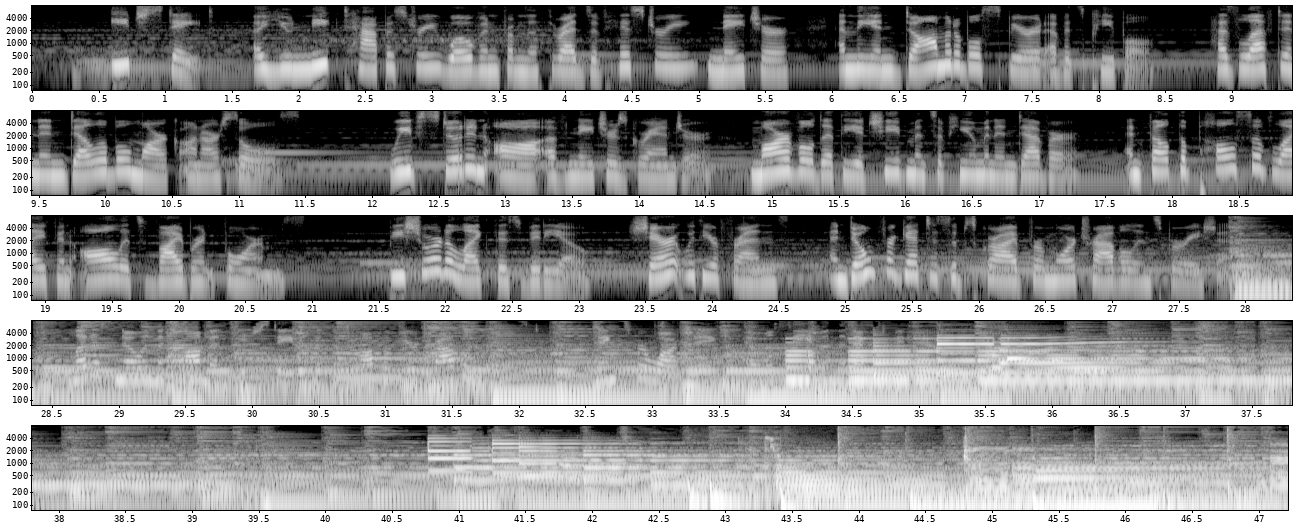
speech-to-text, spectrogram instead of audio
Each state, a unique tapestry woven from the threads of history, nature, and the indomitable spirit of its people, has left an indelible mark on our souls. We've stood in awe of nature's grandeur, marveled at the achievements of human endeavor, and felt the pulse of life in all its vibrant forms. Be sure to like this video, share it with your friends, and don't forget to subscribe for more travel inspiration. Let us know in the comments which state is at the top of your travel list. Thanks for watching, and we'll see you in the next video.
